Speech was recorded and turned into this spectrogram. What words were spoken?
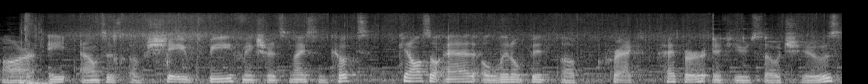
our eight ounces of shaved beef. Make sure it's nice and cooked. You can also add a little bit of cracked pepper if you so choose.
